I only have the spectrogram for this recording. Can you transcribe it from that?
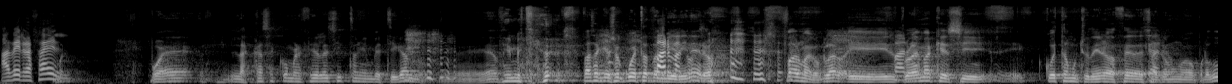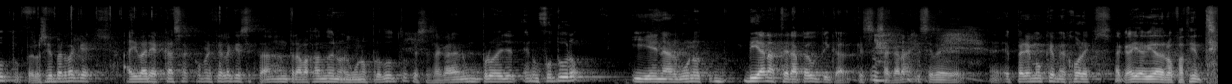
A ver, Rafael. Pues las casas comerciales sí están investigando. Pasa que eso cuesta también dinero. Fármaco, claro. Y el problema es que si cuesta mucho dinero hacer de sacar un nuevo producto, pero sí es verdad que hay varias casas comerciales que se están trabajando en algunos productos que se sacarán en un, en un futuro y en algunos dianas terapéuticas que se sacarán y se ve, eh, esperemos que mejore la calidad de vida de los pacientes.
